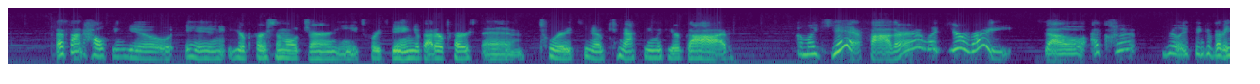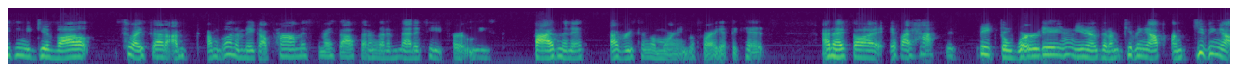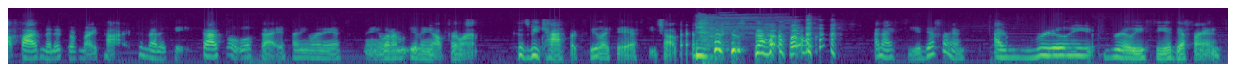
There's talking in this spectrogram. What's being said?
that's not helping you in your personal journey towards being a better person, towards you know connecting with your God. I'm like, yeah, father, like you're right. So I couldn't really think of anything to give up. So I said, I'm, I'm going to make a promise to myself that I'm going to meditate for at least five minutes every single morning before I get the kids. And I thought if I have to make the wording, you know, that I'm giving up, I'm giving up five minutes of my time to meditate. That's what we'll say if anyone asks me what I'm giving up for Lent. Because we Catholics, we like to ask each other. so, and I see a difference. I really, really see a difference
